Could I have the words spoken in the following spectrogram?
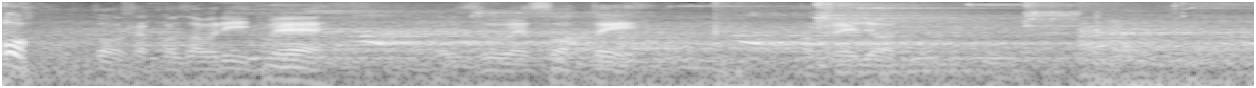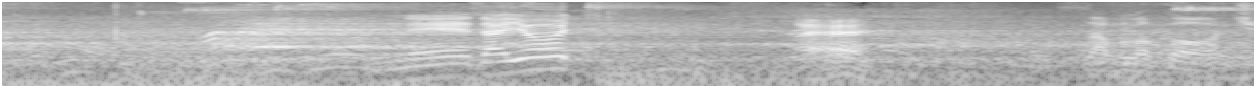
О, теж поза ворітьми з висоти. Прильот. Не дають. Е, заблокоч.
